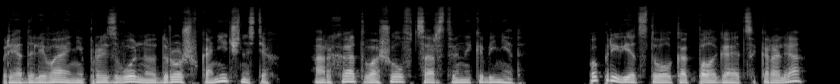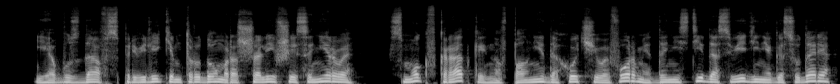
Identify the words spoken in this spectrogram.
Преодолевая непроизвольную дрожь в конечностях, Архат вошел в царственный кабинет. Поприветствовал, как полагается, короля, и, обуздав с превеликим трудом расшалившиеся нервы, смог в краткой, но вполне доходчивой форме донести до сведения государя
